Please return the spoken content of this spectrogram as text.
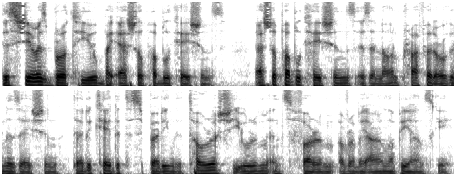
This year is brought to you by Eshel Publications. Eshel Publications is a non-profit organization dedicated to spreading the Torah, Shiurim, and Sefarim of Rabbi Aaron Lapiansky.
